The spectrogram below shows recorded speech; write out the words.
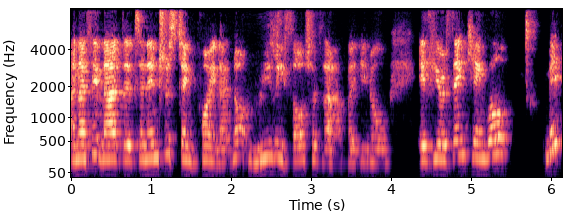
And I think that it's an interesting point. I'd not really thought of that. But, you know, if you're thinking, well, maybe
